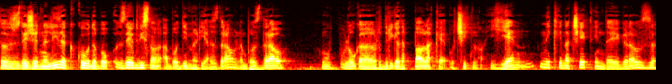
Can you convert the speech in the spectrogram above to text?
zdaj že analiza, kako bo zdaj odvisno, ali bo Dimarija zdrav, ne bo zdrav. Vloga Rodriga da Pavla, ki je očitno je nekaj načet in da je igral z,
